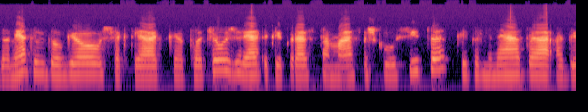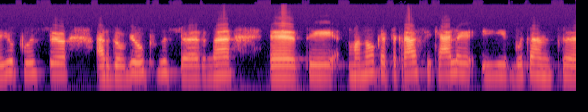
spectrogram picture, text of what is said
domėtis daugiau, šiek tiek plačiau žiūrėti kai kurias temas, išklausyti, kaip ir minėjote, abiejų pusių ar daugiau pusių, ar ne. E, tai manau, kad tikriausiai kelią į būtent e,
